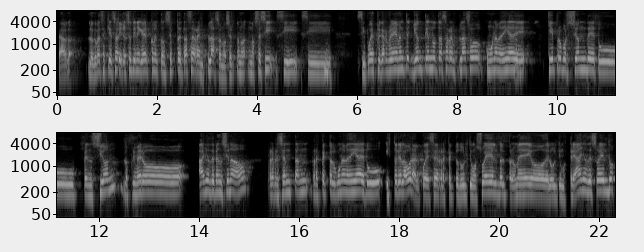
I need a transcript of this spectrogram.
Claro, lo, que pasa es que eso, eso tiene que ver con el concepto de tasa de reemplazo, ¿no es cierto? No, sé si, si, si, mm. Si puedes explicar brevemente. Yo entiendo tasa de reemplazo como una medida de qué proporción de tu pensión, los primeros años de pensionado, representan respecto a alguna medida de tu historia laboral. Puede ser respecto a tu último sueldo, el promedio de los últimos tres años de sueldo,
